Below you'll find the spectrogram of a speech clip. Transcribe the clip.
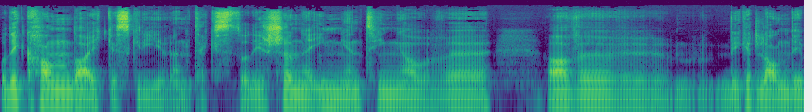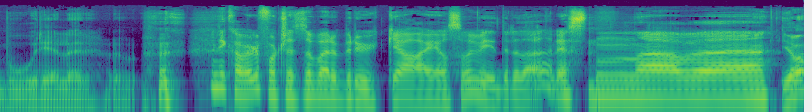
Og de kan da ikke skrive en tekst, og de skjønner ingenting av, eh, av uh, hvilket land de bor i, eller uh. Men de kan vel fortsette å bare bruke AI også videre da, resten av ja,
